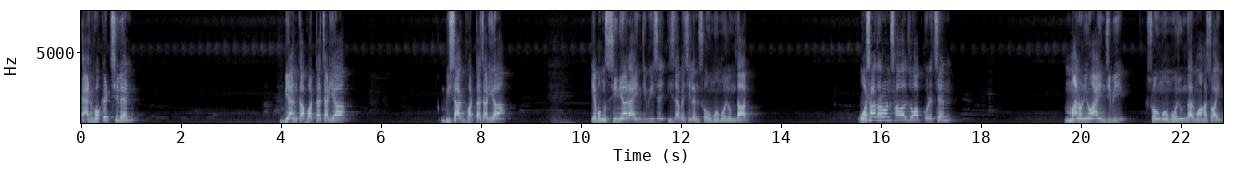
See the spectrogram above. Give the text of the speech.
অ্যাডভোকেট ছিলেন বিয়াঙ্কা ভট্টাচার্যা বিশাখ ভট্টাচার্যা এবং সিনিয়র আইনজীবী হিসাবে ছিলেন সৌম্য মজুমদার। অসাধারণ সওয়াল জবাব করেছেন মাননীয় আইনজীবী সৌম্য মজুমদার মহাশয়।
